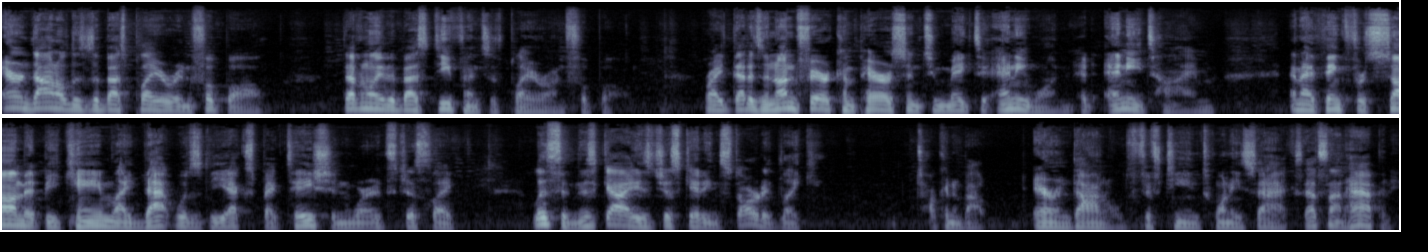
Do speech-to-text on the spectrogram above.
Aaron Donald is the best player in football, definitely the best defensive player on football, right? That is an unfair comparison to make to anyone at any time. And I think for some, it became like that was the expectation where it's just like, listen, this guy is just getting started. Like, talking about Aaron Donald, 15, 20 sacks. That's not happening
